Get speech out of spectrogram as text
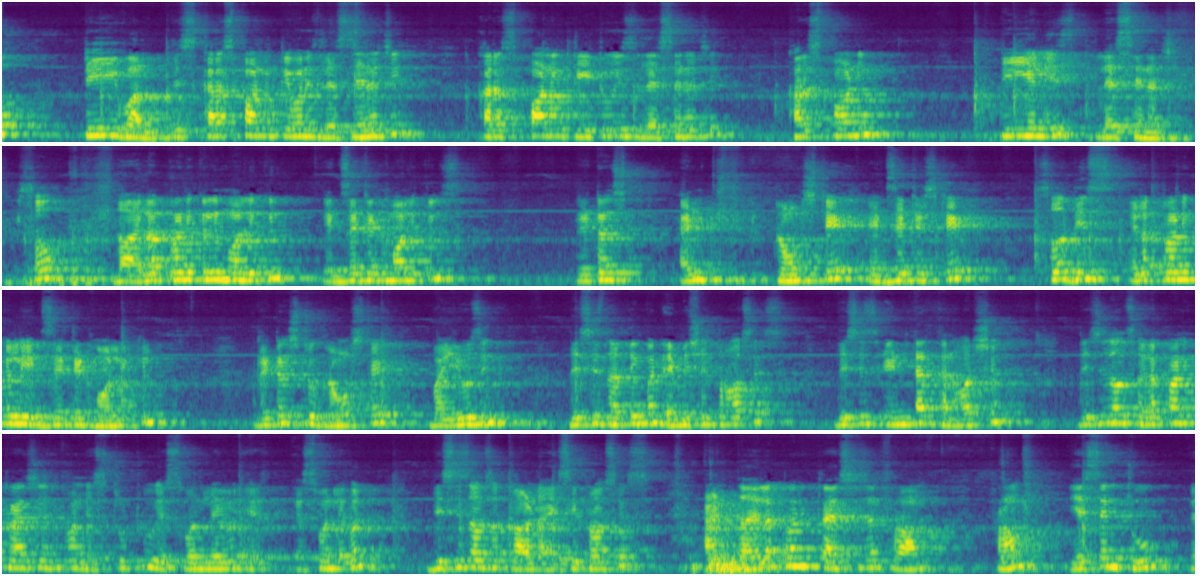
t1 this corresponding t1 is less energy corresponding t2 is less energy corresponding tn is less energy. So the electronically molecule excited molecules returns and ground state excited state. So this electronically excited molecule returns to ground state by using this is nothing but emission process. This is interconversion. This is also electronic transition from s2 to s1 level s1 level. This is also called ic process. And the electronic transition from from sn2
